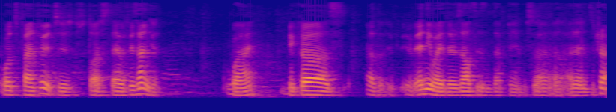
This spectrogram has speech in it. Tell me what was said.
or to find food to start stay off his hunger. Why? Because if, if anyway the result isn't up to him, so I, I don't need to try.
